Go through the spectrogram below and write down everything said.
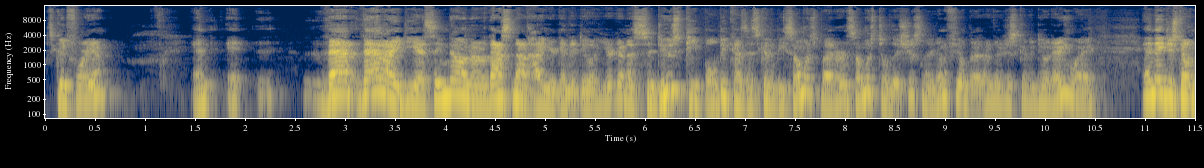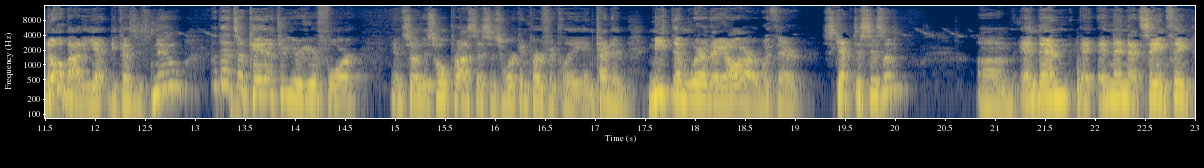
it's good for you. And it, that that idea, say no, no, no, that's not how you're going to do it. You're going to seduce people because it's going to be so much better and so much delicious, and they're going to feel better. They're just going to do it anyway, and they just don't know about it yet because it's new. But that's okay. That's what you're here for. And so this whole process is working perfectly, and kind of meet them where they are with their skepticism um, and then and then that same thing,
